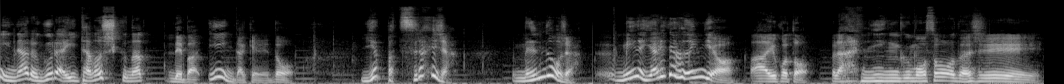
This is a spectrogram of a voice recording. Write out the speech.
味になるぐらい楽しくなればいいんだけれど、やっぱ辛いじゃん。面倒じゃん。みんなやりたくないんだよ。ああいうこと。ランニングもそうだし、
